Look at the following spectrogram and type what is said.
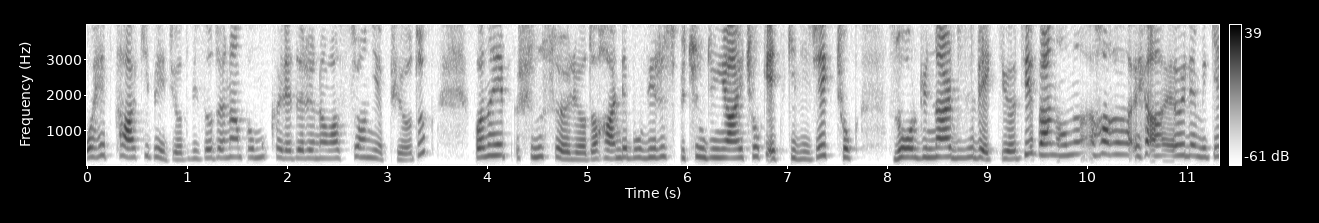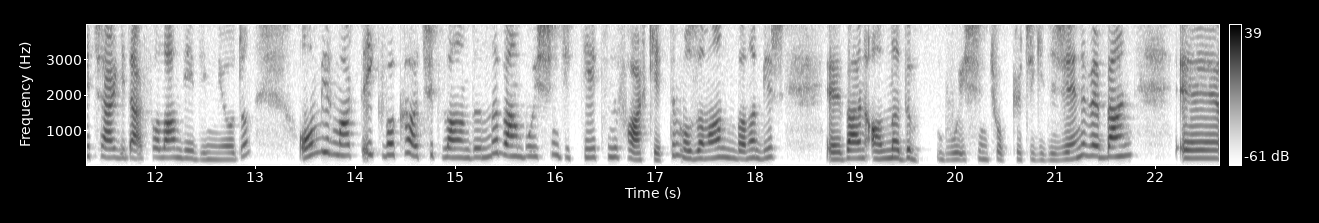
O hep takip ediyordu. Biz o dönem Pamukkale'de renovasyon yapıyorduk. Bana hep şunu söylüyordu. Hande bu virüs bütün dünyayı çok etkileyecek. Çok zor günler bizi bekliyor diye. Ben onu ha ya öyle mi geçer gider falan diye dinliyordum. 11 Mart'ta ilk vaka açıklandığında ben bu işin ciddiyetini fark ettim. O zaman bana bir e, ben anladım bu işin çok kötü gideceğini ve ben e,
